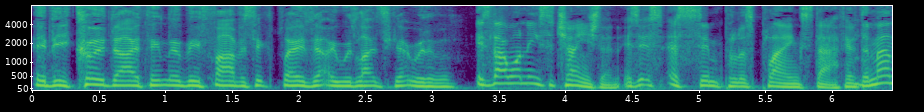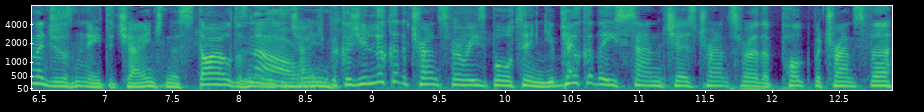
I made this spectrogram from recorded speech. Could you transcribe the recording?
If he could, I think there'd be five or six players that I would like to get rid of him. Is that what needs to change then? Is it as simple as playing staff? If the manager doesn't need to change and the style doesn't no. need to change, because you look at the transfer he's brought in, you look at the Sanchez transfer, the Pogba transfer,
